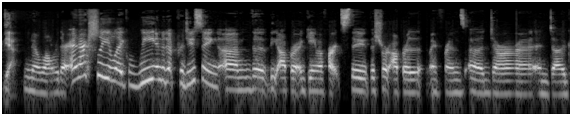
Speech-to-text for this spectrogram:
yeah you know while we're there and actually like we ended up producing um, the the opera a game of hearts the the short opera that my friends uh, dara and doug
